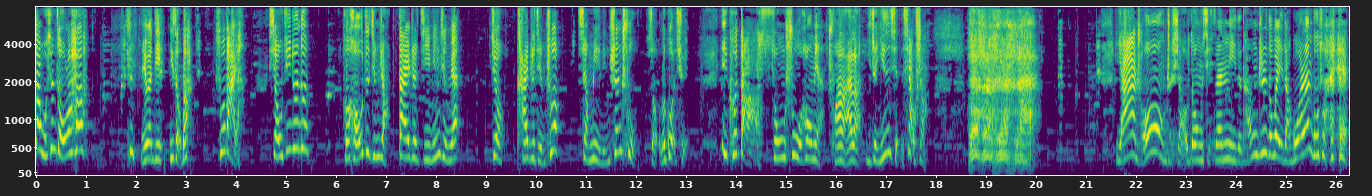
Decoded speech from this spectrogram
那我先走了哈。哼，没问题，你走吧。说罢呀，小鸡墩墩和猴子警长带着几名警员，就开着警车向密林深处走了过去。一棵大松树后面传来了一阵阴险的笑声。蚜虫这小东西分泌的糖汁的味道果然不错，嘿嘿，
